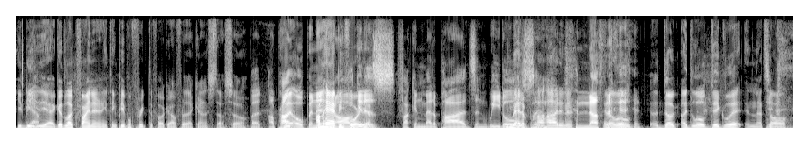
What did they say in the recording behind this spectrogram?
You'd be Yeah. yeah. Good luck finding anything. People freak the fuck out for that kind of stuff. So But I'll probably I'm- open it. I'm happy for get you. is fucking Metapods and Weedles Metapod and a, and nothing. and a little a, Doug, a little Diglett, and that's Yeah. all.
